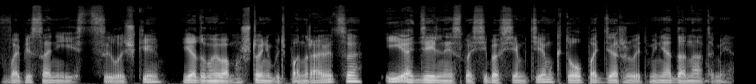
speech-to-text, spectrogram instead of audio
В описании есть ссылочки. Я думаю, вам что-нибудь понравится. И отдельное спасибо всем тем, кто поддерживает меня донатами.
